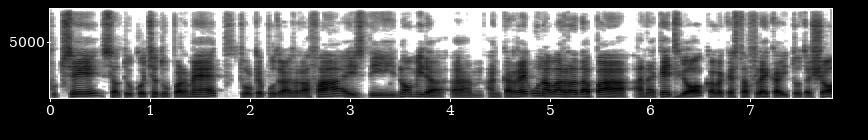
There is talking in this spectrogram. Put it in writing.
potser, si el teu cotxe t'ho permet, tu el que podràs agafar és dir, no, mira, eh, encarrego una barra de pa en aquest lloc, a aquesta fleca i tot això,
